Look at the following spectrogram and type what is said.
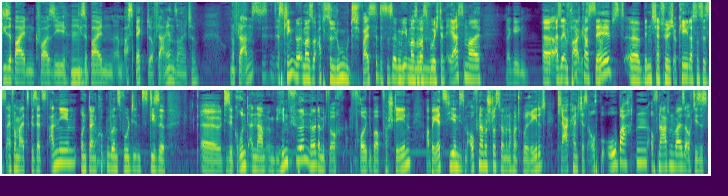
diese beiden quasi, Hm. diese beiden ähm, Aspekte auf der einen Seite. Und auf der anderen Das klingt nur immer so absolut, weißt du? Das ist irgendwie immer sowas, wo ich dann erstmal dagegen. Äh, Oder also im Frage- Podcast ja. selbst äh, bin ich natürlich, okay, lass uns das jetzt einfach mal als Gesetz annehmen und dann gucken wir uns, wo die, uns diese, äh, diese Grundannahmen irgendwie hinführen, ne, damit wir auch Freud überhaupt verstehen. Aber jetzt hier in diesem Aufnahmeschluss, wenn man nochmal drüber redet, klar kann ich das auch beobachten auf eine Art und Weise, auch dieses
